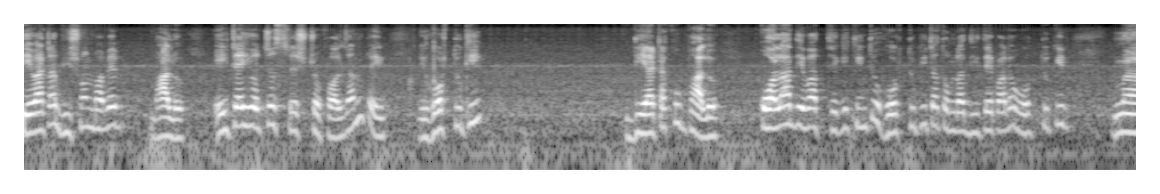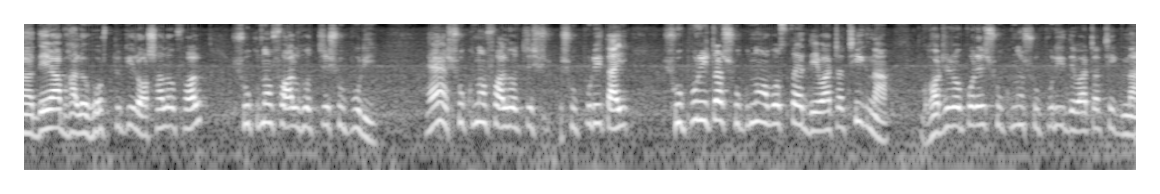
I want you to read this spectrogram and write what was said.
দেওয়াটা ভীষণভাবে ভালো। এইটাই হচ্ছে শ্রেষ্ঠ ফল, জানো তো? এই হর্তুকি দেওয়াটা খুব ভালো। কলা দেওয়ার থেকে কিন্তু হর্তুকিটা তোমরা দিতে পারো। হর্তুকির দেওয়া ভালো। হর্তুকি রসালো ফল, শুকনো ফল হচ্ছে সুপুরি। হ্যাঁ শুকনো ফল হচ্ছে সুপুরি, তাই সুপুরিটা শুকনো অবস্থায় দেওয়াটা ঠিক না। ঘটের ওপরে শুকনো সুপুরি দেওয়াটা ঠিক না।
